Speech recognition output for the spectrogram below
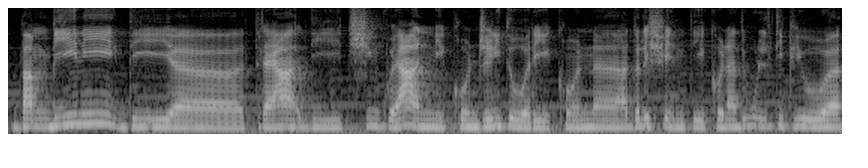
bambini di, eh, tre di 5 anni con genitori, con eh, adolescenti, con adulti più eh,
